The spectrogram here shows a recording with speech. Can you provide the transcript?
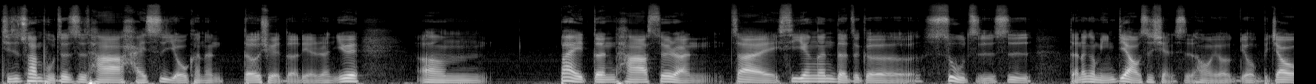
其实川普这次他还是有可能得选的连任，因为嗯，拜登他虽然在 CNN 的这个数值是。的那个民调是显示，哈，有有比较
